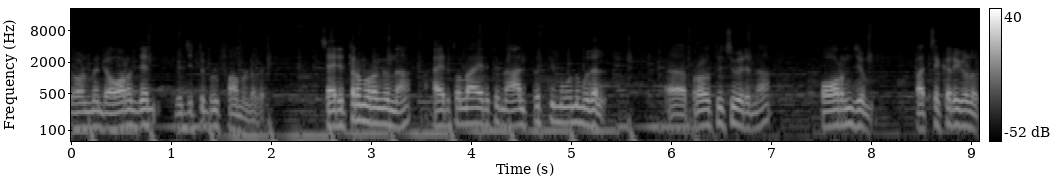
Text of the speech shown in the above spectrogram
government orange and vegetable farm ഉള്ളത്. ചരിത്രമുറങ്ങുന്ന ആയിരത്തി തൊള്ളായിരത്തി നാൽപ്പത്തി മൂന്ന് മുതൽ പ്രവർത്തിച്ചു വരുന്ന ഓറഞ്ചും പച്ചക്കറികളും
